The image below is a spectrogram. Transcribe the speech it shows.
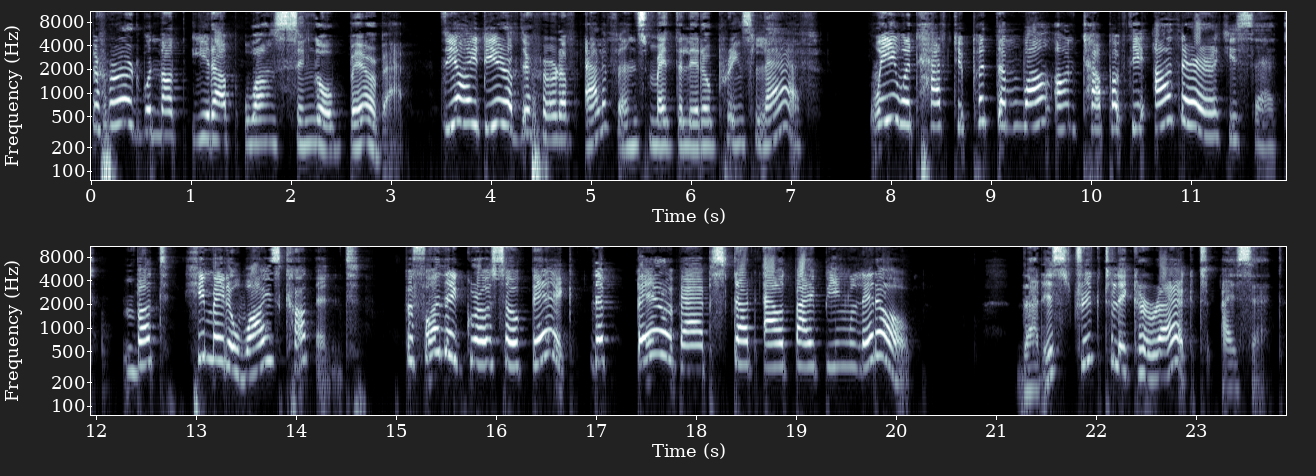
the herd would not eat up one single baobab. The idea of the herd of elephants made the little prince laugh. We would have to put them one on top of the other, he said. But he made a wise comment. Before they grow so big, the baobabs start out by being little. That is strictly correct, I said.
